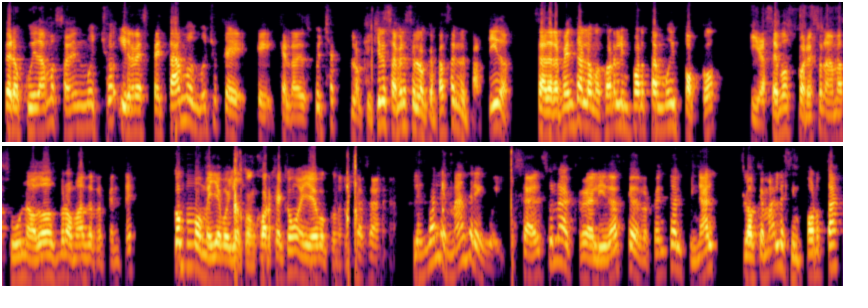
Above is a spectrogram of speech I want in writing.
pero cuidamos también mucho y respetamos mucho que, que, que la escucha lo que quiere saber es lo que pasa en el partido. O sea, de repente a lo mejor le importa muy poco y hacemos por eso nada más una o dos bromas de repente. ¿Cómo me llevo yo con Jorge? ¿Cómo me llevo con sea, les vale madre, güey. O sea, es una realidad que de repente al final lo que más les importa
